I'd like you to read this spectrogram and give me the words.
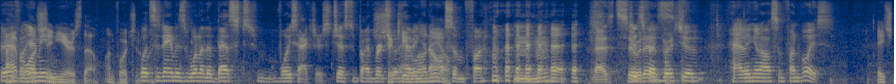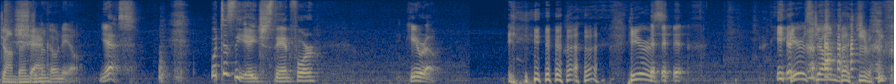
I haven't fu- watched mean, in years, though, unfortunately. What's his name is one of the best voice actors, just by virtue of Shaquille having an awesome fun. That's who just it by is. virtue of having an awesome fun voice. H. Jon Shaq Benjamin? O'Neal. Yes. What does the H stand for? Hero. Here's here's Jon Benjamin.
